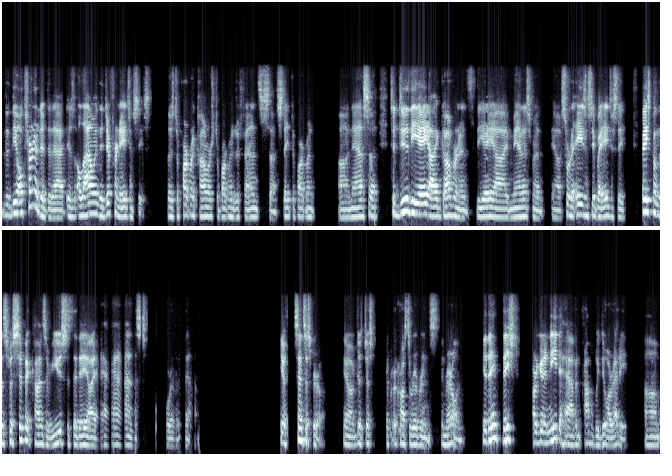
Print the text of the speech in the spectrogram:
the, the, alternative to that is allowing the different agencies, those Department of Commerce, Department of Defense, uh, State Department, uh, NASA, to do the AI governance, the AI management, you know, sort of agency by agency, based on the specific kinds of uses that AI has for them. You know, Census Bureau, you know, just just across the river in, in Maryland, yeah, they they are going to need to have and probably do already um,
